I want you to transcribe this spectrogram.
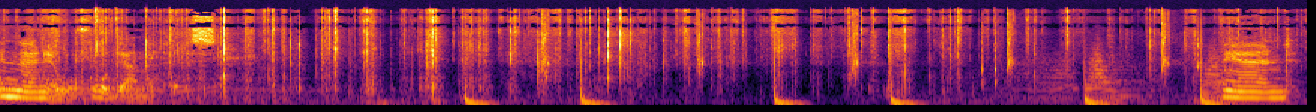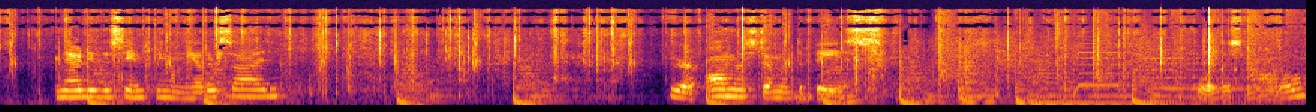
And then it will fold down like this. And now do the same thing on the other side. We are almost done with the base for this model.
